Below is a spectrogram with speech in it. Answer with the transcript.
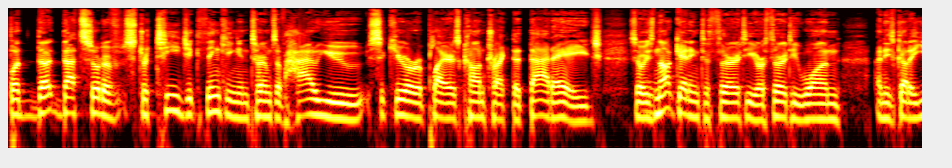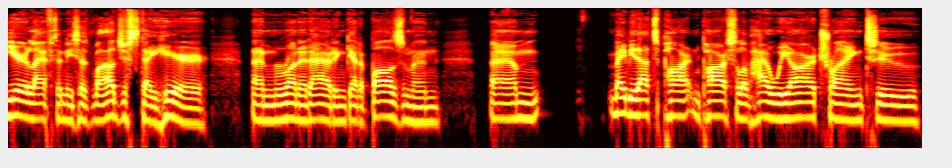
but that that sort of strategic thinking in terms of how you secure a player's contract at that age. So he's not getting to thirty or thirty one, and he's got a year left, and he says, "Well, I'll just stay here and run it out and get a Bosman." Um, maybe that's part and parcel of how we are trying to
